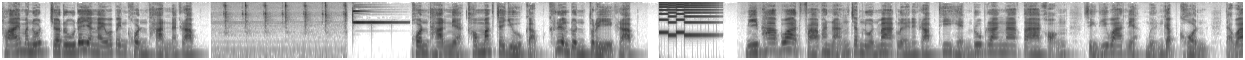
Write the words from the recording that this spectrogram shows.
คล้ายมนุษย์ จะรู้ได้ยังไงว่าเป็นคนทันนะครับ คนทันเนี่ยเขามักจะอยู่กับเครื่องดนตรีครับ มีภาพวาดฝาผนังจำนวนมากเลยนะครับ ที่เห็นรูปร่างหน้าตาของสิ่งที่วาดเนี่ยเหมือนกับคน แต่ว่า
